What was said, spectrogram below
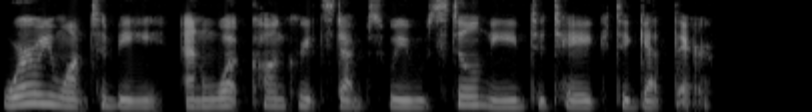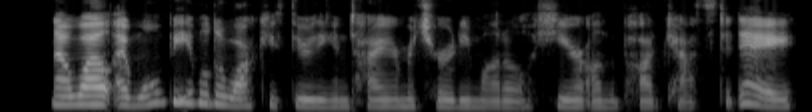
where we want to be, and what concrete steps we still need to take to get there. Now, while I won't be able to walk you through the entire maturity model here on the podcast today,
